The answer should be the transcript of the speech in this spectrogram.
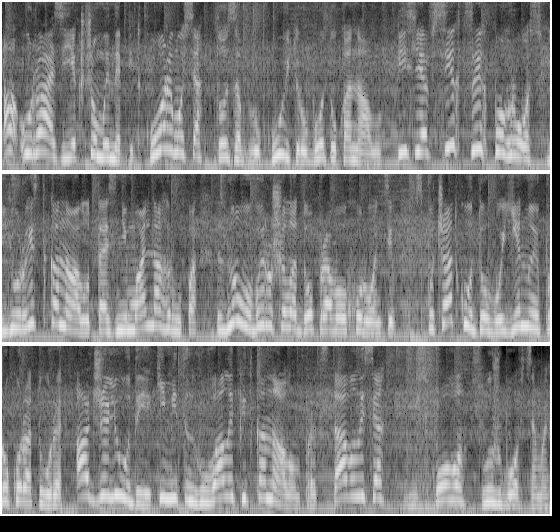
А у разі, якщо ми не підкоримося, то заблокують роботу каналу. Після всіх цих погроз юрист каналу та знімальна група знову вирушила до правоохоронців. Спочатку до воєнної прокуратури, адже люди, які мітингували під каналом, представилися військовослужбовцями.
